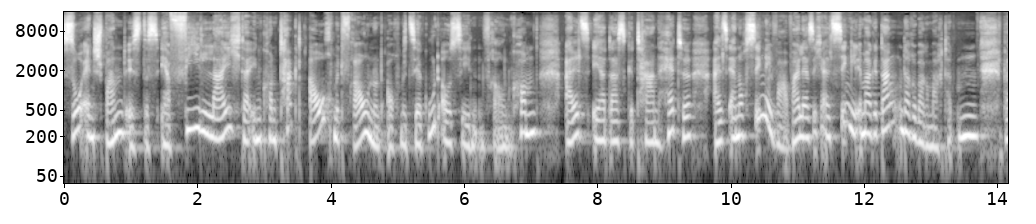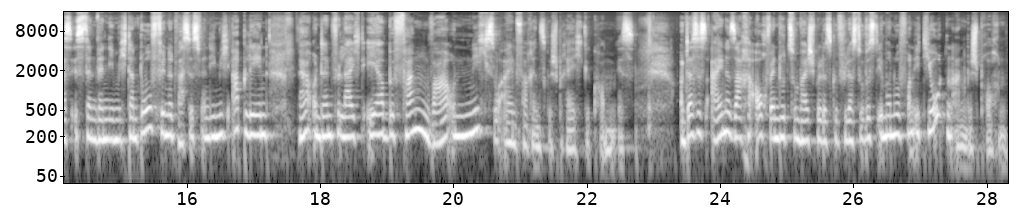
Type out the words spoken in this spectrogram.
so entspannt ist, dass er viel leichter in Kontakt auch mit Frauen und auch mit sehr gut aussehenden Frauen kommt, als er das getan hätte, als er noch Single war, weil er sich als Single immer Gedanken darüber gemacht hat, hm, was ist denn, wenn die mich dann doof findet, was ist, wenn die mich ablehnt, ja, und dann vielleicht eher befangen war und nicht so einfach ins Gespräch gekommen ist. Und das ist eine Sache, auch wenn du zum Beispiel das Gefühl hast, du wirst immer nur von Idioten angesprochen.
